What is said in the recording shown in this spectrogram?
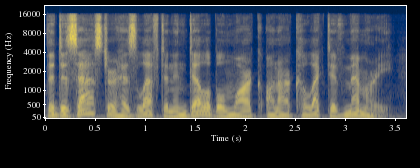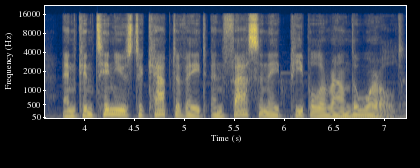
The disaster has left an indelible mark on our collective memory, and continues to captivate and fascinate people around the world.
